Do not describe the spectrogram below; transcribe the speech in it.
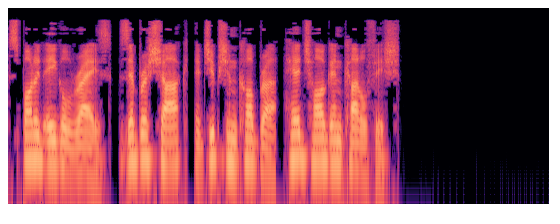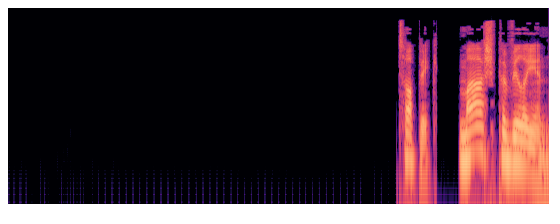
spotted eagle rays, zebra shark, Egyptian cobra, hedgehog and cuttlefish. Marsh Pavilion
